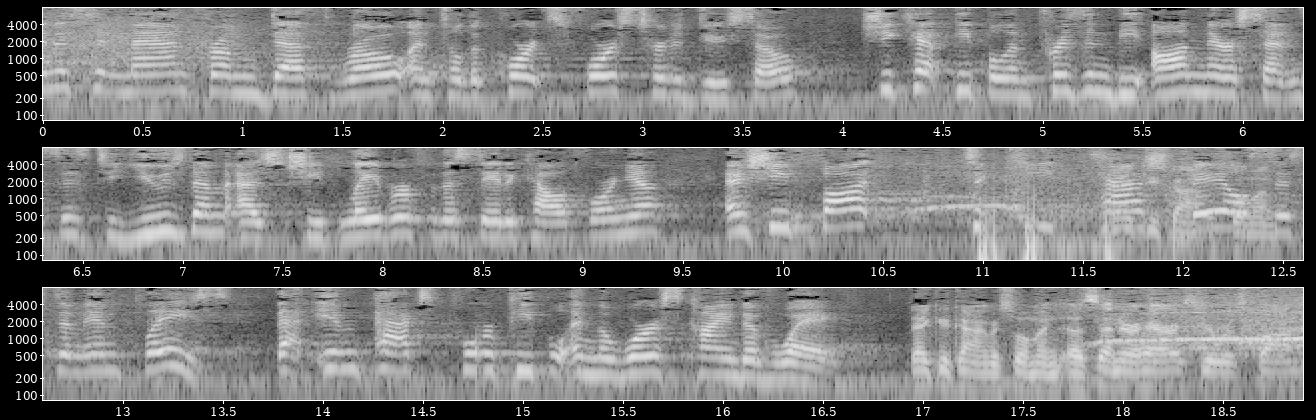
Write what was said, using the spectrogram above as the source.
innocent man from death row until the courts forced her to do so. She kept people in prison beyond their sentences to use them as cheap labor for the state of California. And she fought to keep cash you, bail system in place that impacts poor people in the worst kind of way. Thank you, Congresswoman. Uh, Senator Harris, your response.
